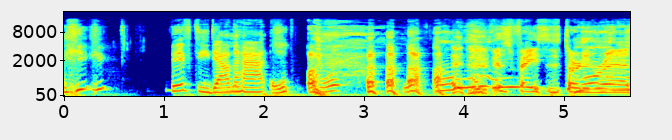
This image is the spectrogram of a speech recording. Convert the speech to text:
50 down the hatch. Oh. His face is turning red.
